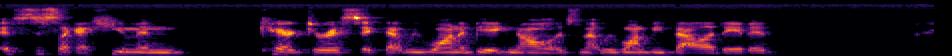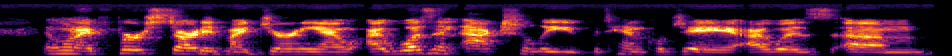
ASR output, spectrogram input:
it's just like a human characteristic that we want to be acknowledged and that we want to be validated and when I first started my journey, I, I wasn't actually Botanical Jay. I was um,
